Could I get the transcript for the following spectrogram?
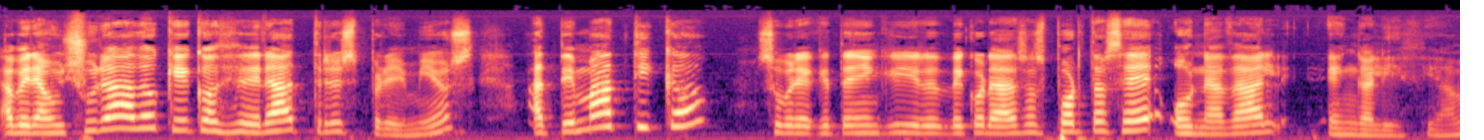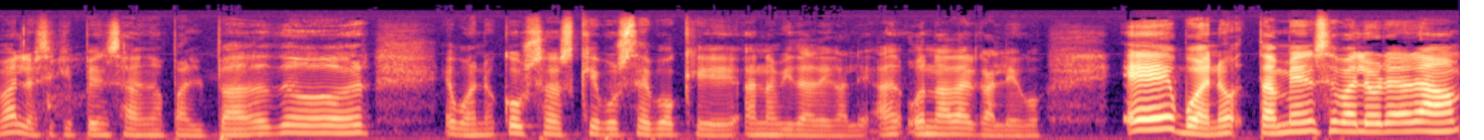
Haberá un xurado que concederá tres premios. A temática sobre que teñen que ir decoradas as portas é o Nadal en Galicia, vale? Así que pensando no palpador, e bueno, cousas que vos evoque a Navidade galega, o Nadal galego. E bueno, tamén se valorará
